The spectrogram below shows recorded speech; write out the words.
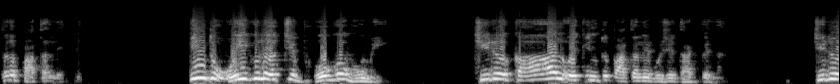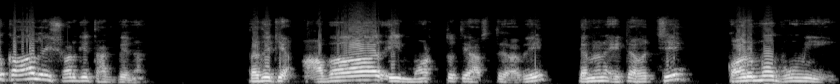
তারা পাতালে। কিন্তু ওইগুলো হচ্ছে ভোগভূমি। চিরকাল ওই কিন্তু পাতালে বসে থাকবে না। চিরকাল ওই স্বর্গে থাকবে না। তাদেরকে আবার এই মর্ততে আসতে হবে, কেননা এটা হচ্ছে কর্মভূমি।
